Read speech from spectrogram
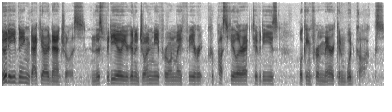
Good evening, backyard naturalists. In this video, you're going to join me for one of my favorite crepuscular activities, looking for American woodcocks,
